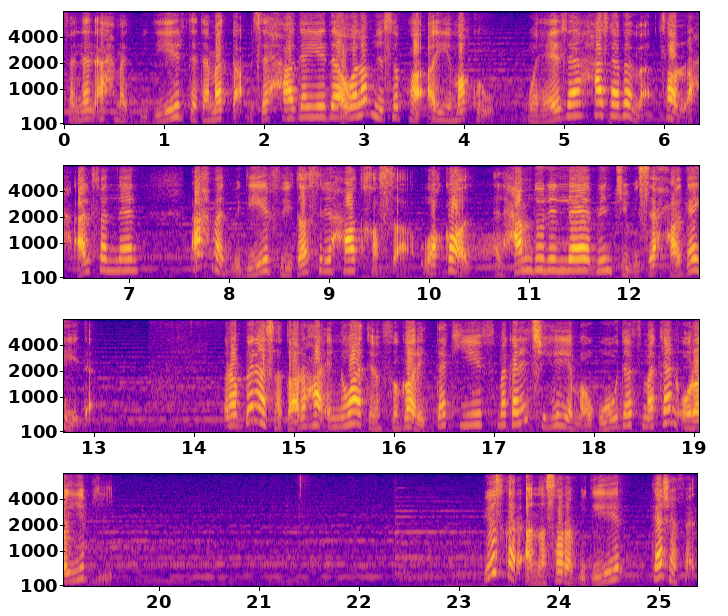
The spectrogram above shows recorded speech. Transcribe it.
الفنان أحمد بدير تتمتع بصحة جيدة ولم يصبها أي مكروه وهذا حسب ما صرح الفنان أحمد بدير في تصريحات خاصة وقال الحمد لله بنتي بصحة جيدة ربنا سترها إن وقت انفجار التكييف ما كانتش هي موجودة في مكان قريب لي يذكر أن سارة بدير كشفت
